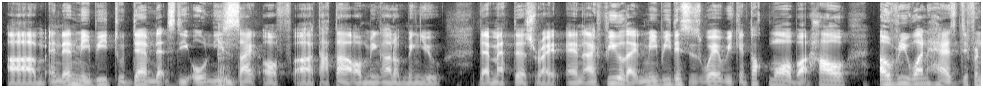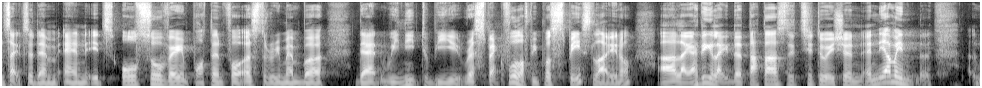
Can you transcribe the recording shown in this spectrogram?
Um, and then maybe to them, that's the only side of uh, Tata or Minghan or Mingyu that matters, right? And I feel like maybe this is where we can talk more about how everyone has different sides to them. And it's also very important for us to remember that we need to be respectful of people's space, lah, you know? Uh, like, I think like the Tata situation, and I mean,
